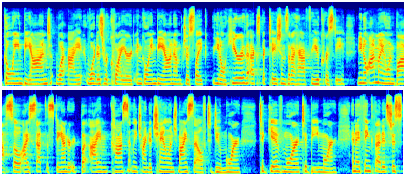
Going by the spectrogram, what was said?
going beyond what I what is required and going beyond I'm just like, you know, here are the expectations that I have for you, Christy. And, you know, I'm my own boss, so I set the standard, but I am constantly trying to challenge myself to do more, to give more, to be more. And I think that it's just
